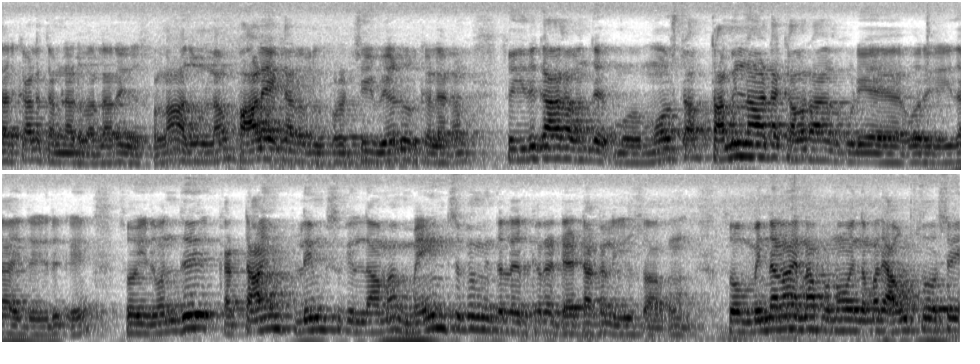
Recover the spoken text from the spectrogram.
தற்கால தமிழ்நாடு வரலாறு யூஸ் பண்ணலாம். அதுவும் இல்லாமல் பாளையக்காரர்கள் புரட்சி வேலூர் கழகம் ஸோ இதுக்காக வந்து மோஸ்ட் ஆஃப் தமிழ்நாட்டை கவர் ஆகக்கூடிய ஒரு இதாக இது இருக்குது ஸோ இது வந்து கட்டாயம் ஃபிலிம்ஸுக்கு இல்லாமல் மெயின்ஸுக்கும் இதில் இருக்கிற டேட்டாக்கள் யூஸ் ஆகும். ஸோ முன்னெல்லாம் என்ன பண்ணுவோம் இந்த மாதிரி அவுட் சோர்ஸே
